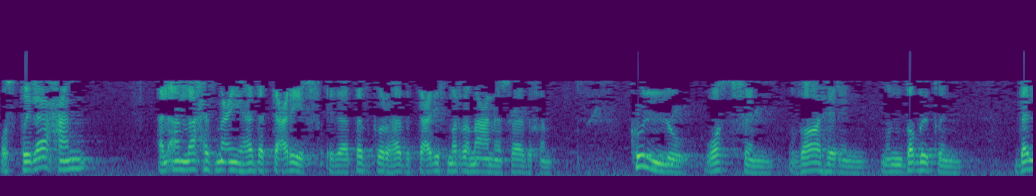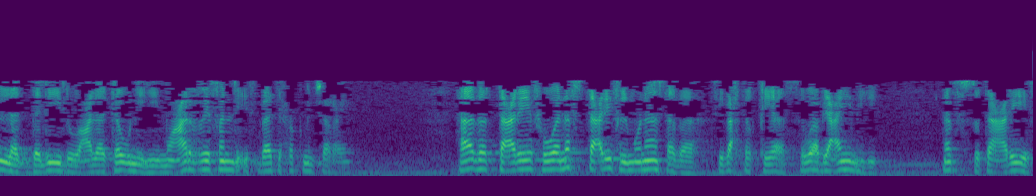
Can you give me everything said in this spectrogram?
واصطلاحا الآن لاحظ معي هذا التعريف. إذا تذكر هذا التعريف مر معنا سابقا. كل وصف ظاهر منضبط دل الدليل على كونه معرفا لإثبات حكم شرعي. هذا التعريف هو نفس تعريف المناسبة في بحث القياس هو بعينه. نفس تعريف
